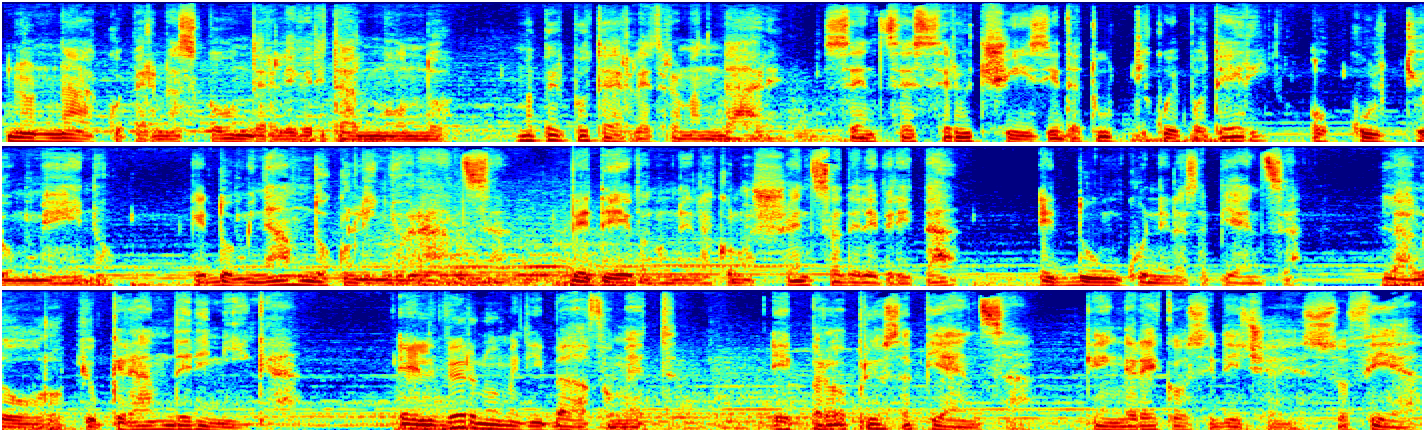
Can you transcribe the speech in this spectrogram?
non nacque per nascondere le verità al mondo, ma per poterle tramandare senza essere uccisi da tutti quei poteri, occulti o meno, che dominando con l'ignoranza vedevano nella conoscenza delle verità e dunque nella sapienza la loro più grande nemica. E il vero nome di Baphomet è proprio sapienza, che in greco si dice Sofia.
